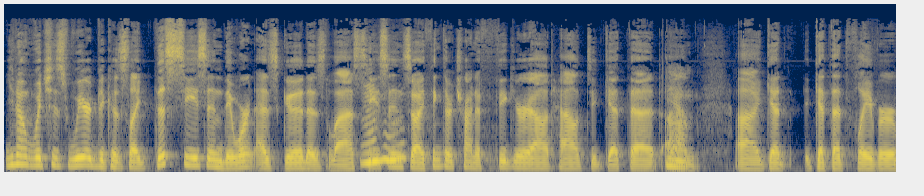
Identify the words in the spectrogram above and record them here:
you know, which is weird because like this season they weren't as good as last Mm-hmm. season, so I think they're trying to figure out how to get that Yeah. Mm. um uh get get that flavor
